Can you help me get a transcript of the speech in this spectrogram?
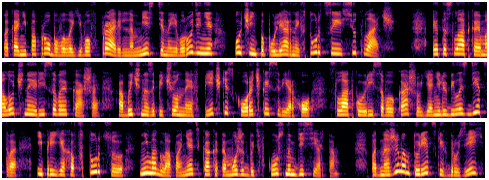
пока не попробовала его в правильном месте на его родине, очень популярный в Турции сютлач. Это сладкая молочная рисовая каша, обычно запеченная в печке с корочкой сверху. Сладкую рисовую кашу я не любила с детства и, приехав в Турцию, не могла понять, как это может быть вкусным десертом. Под нажимом турецких друзей,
